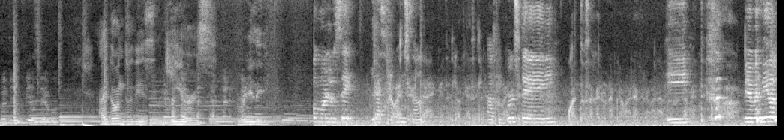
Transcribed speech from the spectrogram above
What do you feel, Seba? I don't do this years, really. Como luce la sorpresa. Happy birthday. ¿Cuánto sacan una cámara? Grabar Y. Bienvenido al...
